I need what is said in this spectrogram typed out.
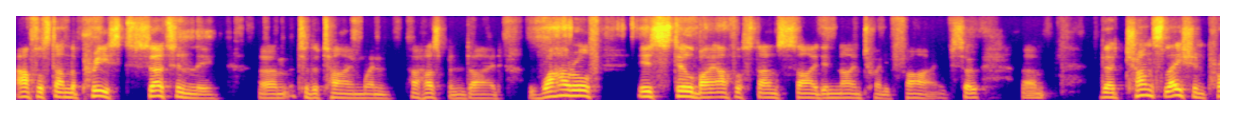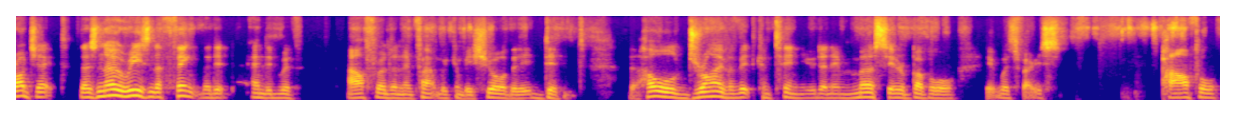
Athelstan the priest certainly um, to the time when her husband died. Warulf is still by Athelstan's side in 925. So um, the translation project, there's no reason to think that it ended with Alfred, and in fact, we can be sure that it didn't. The whole drive of it continued, and in Mercia above all, it was very powerful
